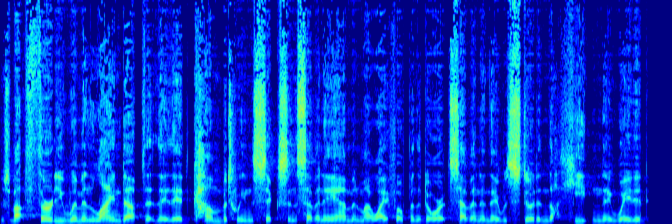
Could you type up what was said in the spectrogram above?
there's about 30 women lined up that they, they had come between 6 and 7 a.m. and my wife opened the door at 7 and they stood in the heat and they waited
